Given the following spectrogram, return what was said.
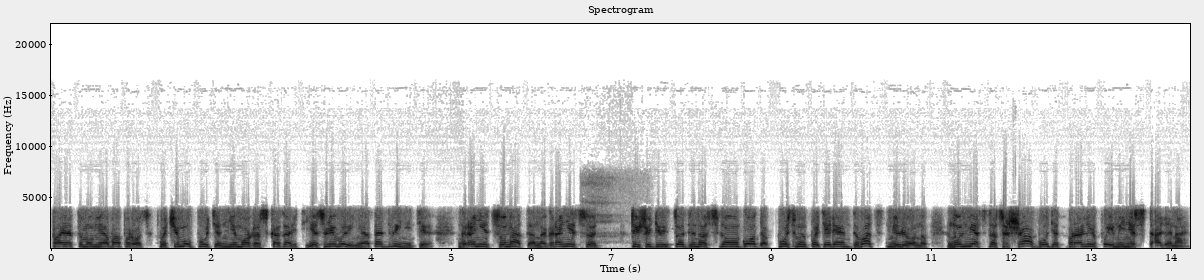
Поэтому у меня вопрос, почему Путин не может сказать, если вы не отодвинете границу НАТО на границу 1997 года, пусть мы потеряем 20 миллионов, но вместо США будет пролив имени Сталина.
